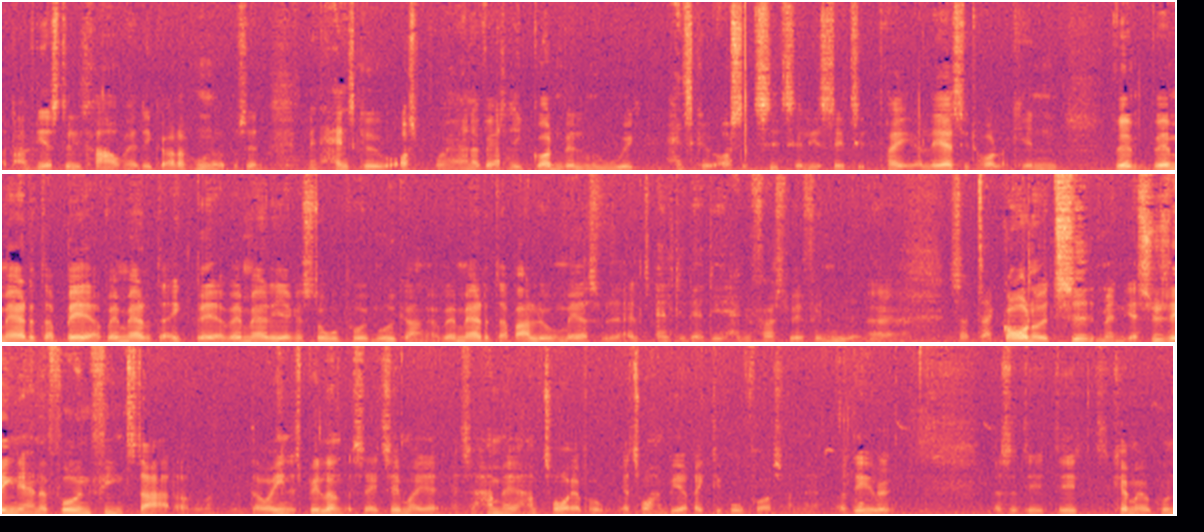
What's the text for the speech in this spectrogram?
Og der bliver stillet krav her, det gør der 100 procent. Men han skal jo også, prøv han har været her i godt og vel en uge, ikke? Han skal jo også have tid til at lige sætte sit præg og lære sit hold at kende. Hvem, hvem er det, der bærer? Hvem er det, der ikke bærer? Hvem er det, jeg kan stole på i modgang? Og hvem er det, der bare løber med osv.? Alt, alt det der, det er han jo først ved at finde ud af. Ja, ja. Så der går noget tid, men jeg synes egentlig, at han har fået en fin start. Og der var en af spillerne, der sagde til mig, ja, altså ham her, ham tror jeg på. Jeg tror, han bliver rigtig god for os, ham her. Og det er jo, Okay. altså det, det kan man jo kun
